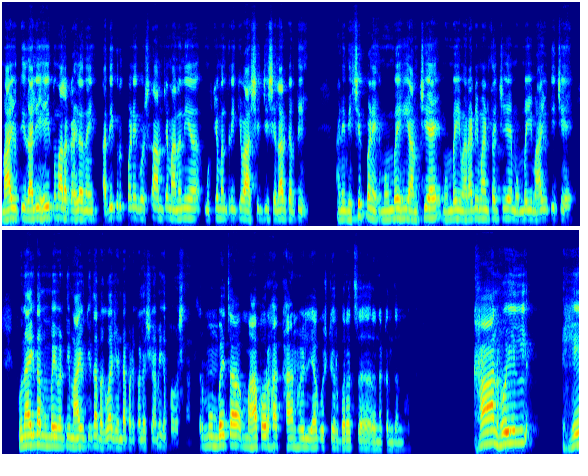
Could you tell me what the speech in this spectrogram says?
महायुती झाली हेही तुम्हाला कळलं नाही. अधिकृतपणे घोषणा आमचे माननीय मुख्यमंत्री किंवा आशिषजी शेलार करतील. आणि निश्चितपणे मुंबई ही आमची आहे. मुंबई ही मराठी माणसाची आहे. मुंबई ही महायुतीची आहे. पुन्हा एकदा मुंबईवरती महायुतीचा भगवा झेंडा फडकवल्याशिवाय आम्ही गप्प बसणार नाही. तर मुंबईचा महापौर हा खान होईल या गोष्टीवर बरंच अं, रणकंदन होतं. खान होईल हे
